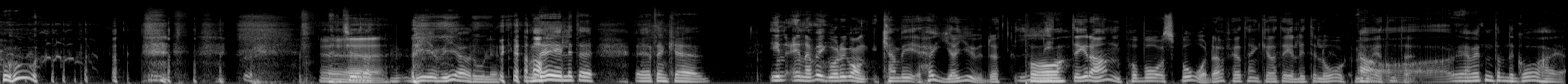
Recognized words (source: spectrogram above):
Tur Eh, att vi, vi har roligt. Men det är lite, eh, jag tänker, in, innan vi går igång, kan vi höja ljudet På- lite grann på oss båda? För jag tänker att det är lite lågt, men jag vet inte. jag vet inte om det går här.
